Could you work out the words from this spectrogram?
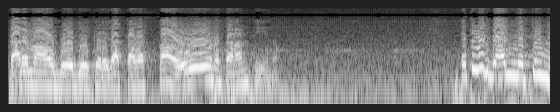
ධර්ම අවබෝධය කරගත් අවස්ථා ඕන තරම් තියෙනවා. එතකොට දැන් මෙතන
